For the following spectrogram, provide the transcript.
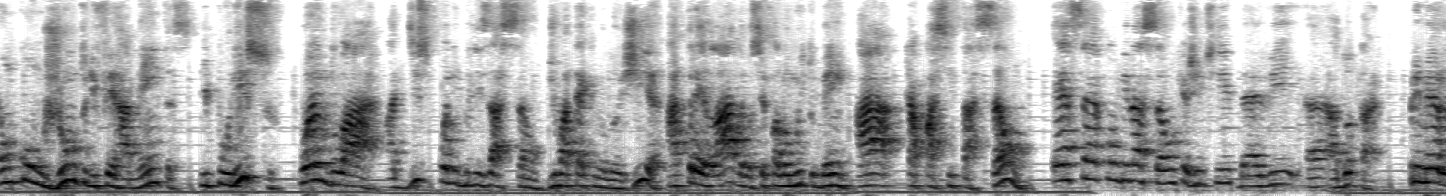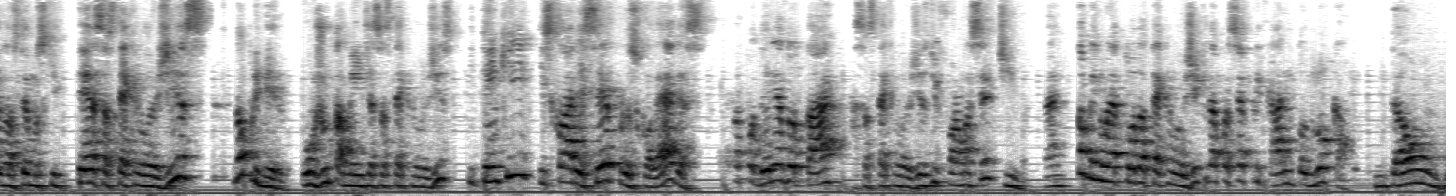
É um conjunto de ferramentas e por isso, quando há a disponibilização de uma tecnologia atrelada, você falou muito bem, à capacitação, essa é a combinação que a gente deve uh, adotar. Primeiro, nós temos que ter essas tecnologias, não primeiro, conjuntamente essas tecnologias, e tem que esclarecer para os colegas para poderem adotar essas tecnologias de forma assertiva. Né? Também não é toda a tecnologia que dá para ser aplicada em todo local. Então,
